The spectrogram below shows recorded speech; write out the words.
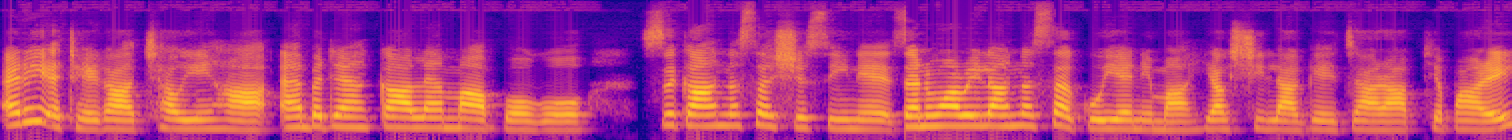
အဲ့ဒီအထက်က6ရင်းဟာအမ်ပဒန်ကားလမ်းမပေါ်ကိုစစ်ကား28စီးနဲ့ဇန်နဝါရီလ29ရက်နေ့မှာရောက်ရှိလာခဲ့ကြတာဖြစ်ပါတယ်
